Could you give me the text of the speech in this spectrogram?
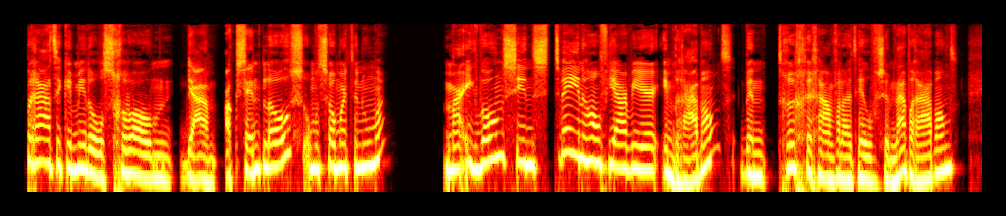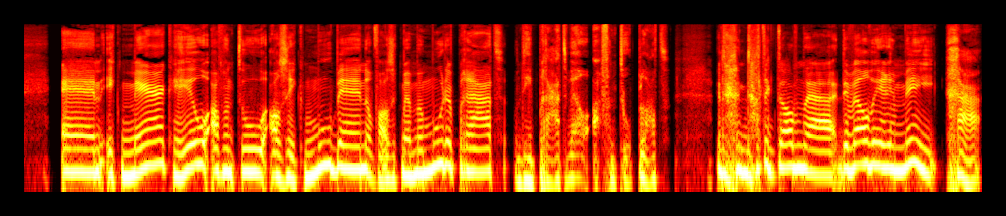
praat ik inmiddels gewoon, ja, accentloos, om het zo maar te noemen. Maar ik woon sinds 2,5 jaar weer in Brabant. Ik ben teruggegaan vanuit Hilversum naar Brabant. En ik merk heel af en toe als ik moe ben of als ik met mijn moeder praat, want die praat wel af en toe plat, dat ik dan eh, er wel weer in mee ga.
